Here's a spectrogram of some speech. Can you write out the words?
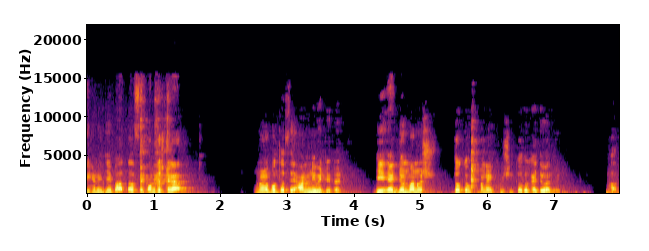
এখানে যে ভাত আছে পঞ্চাশ টাকা, ওনারা বলতেছে আনলিমিটেড আর যে একজন মানুষ যত মানে খুশি তত খাইতে পারবে। ভাত।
